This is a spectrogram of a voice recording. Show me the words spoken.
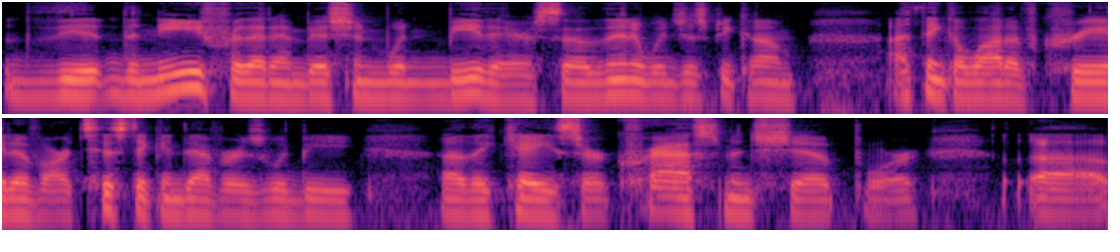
the the need for that ambition wouldn't be there. So then it would just become I think a lot of creative artistic endeavors would be uh, the case, or craftsmanship, or uh,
